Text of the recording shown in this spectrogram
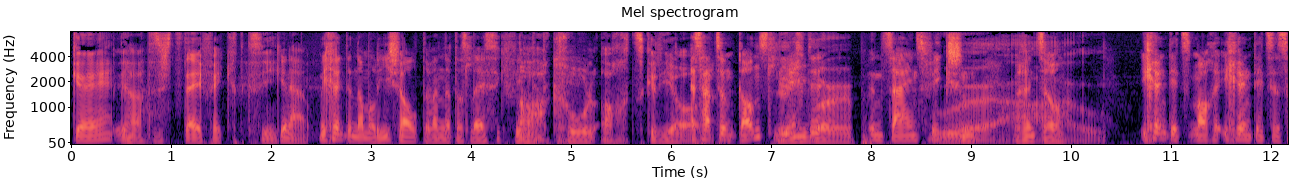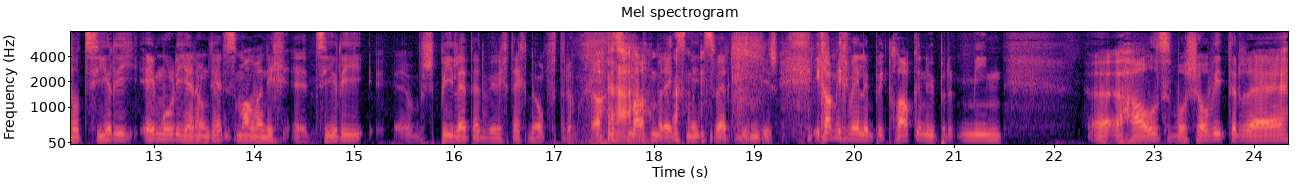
gegeben. Ja. Das ist der Effekt gewesen. Genau. Wir können dann nochmal einschalten, wenn ihr das lässig findet. Ah, cool, 80er Jahre. Es hat so einen ganz leichten Reverb. ein Science Fiction. Wir können so. Ich könnte jetzt machen, ich könnte jetzt so Siri emulieren und jedes Mal, wenn ich äh, Siri äh, spiele, dann will ich den Knopf drücken. Das machen wir jetzt nicht, wäre kindisch. Ich habe mich beklagen über meinen äh, Hals, der schon wieder äh,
